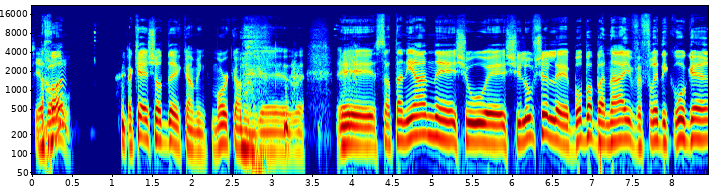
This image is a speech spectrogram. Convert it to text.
שיהיה נכון? חכה, יש עוד coming, more coming. זה. אה, סרטניאן אה, שהוא אה, שילוב של אה, בוב הבנאי ופרדי קרוגר.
